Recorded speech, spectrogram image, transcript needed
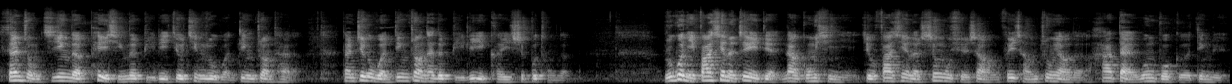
三种基因的配型的比例就进入稳定状态了。但这个稳定状态的比例可以是不同的。如果你发现了这一点，那恭喜你，就发现了生物学上非常重要的哈代温伯格定律。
